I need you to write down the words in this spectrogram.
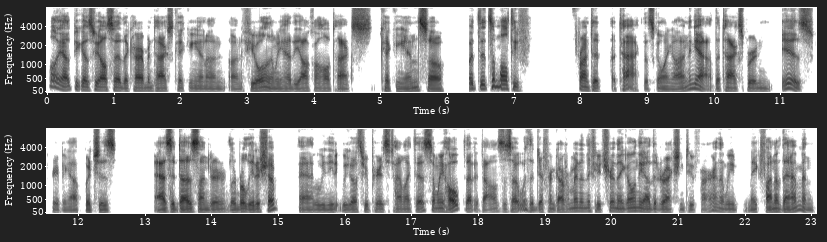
Well, yeah, because we also had the carbon tax kicking in on on fuel, and then we had the alcohol tax kicking in. So, but it's a multi-fronted attack that's going on, and yeah, the tax burden is creeping up, which is as it does under liberal leadership. And we need we go through periods of time like this, and we hope that it balances out with a different government in the future, and they go in the other direction too far, and then we make fun of them. And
